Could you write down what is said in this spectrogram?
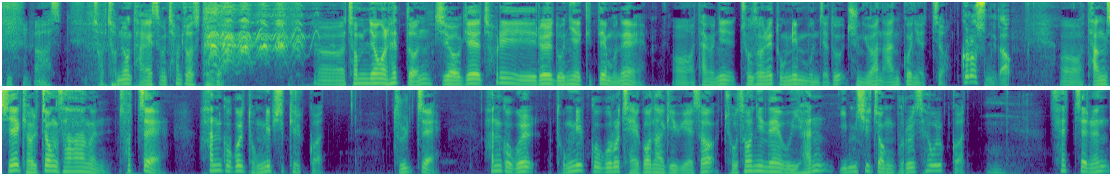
아 저, 점령 당했으면 참 좋았을 텐데 어, 점령을 했던 지역의 처리를 논의했기 때문에 어, 당연히 조선의 독립 문제도 중요한 안건이었죠. 그렇습니다. 어, 당시의 결정 사항은 첫째 한국을 독립시킬 것, 둘째 한국을 독립국으로 재건하기 위해서 조선인에 의한 임시정부를 세울 것, 셋째는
